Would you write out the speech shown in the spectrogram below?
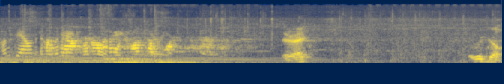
Hunt down and eliminate hostile All right. Here we go.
